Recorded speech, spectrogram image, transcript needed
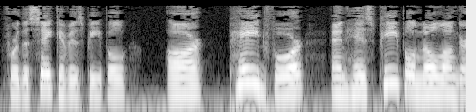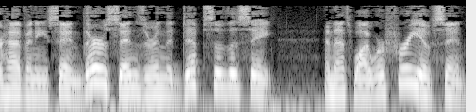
for the sake of his people are paid for and his people no longer have any sin. Their sins are in the depths of the sea. And that's why we're free of sin.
